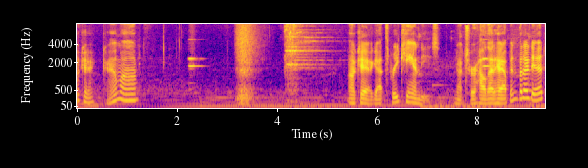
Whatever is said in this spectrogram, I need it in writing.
Okay, come on. Okay, I got three candies. Not sure how that happened, but I did.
